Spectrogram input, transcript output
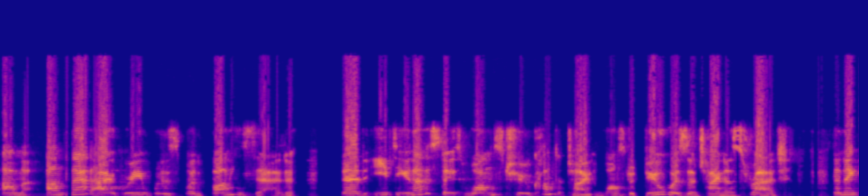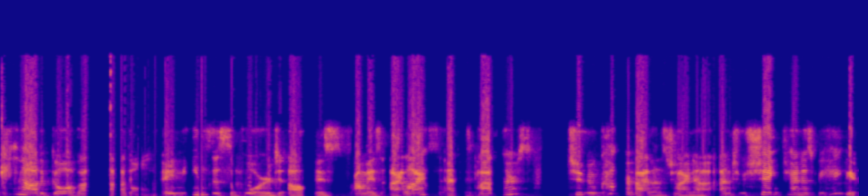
Um, on that, I agree with what Bonnie said, that if the United States wants to counter China, wants to deal with the China threat, then they cannot go about alone. It needs the support of its, from its allies and its partners to counterbalance China and to shape China's behavior.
